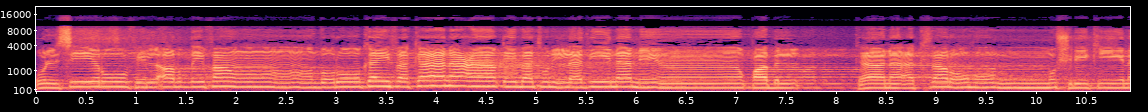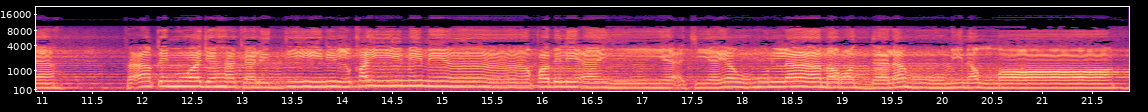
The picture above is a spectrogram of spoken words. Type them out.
قل سيروا في الأرض فانظروا كيف كان عاقبة الذين من قبل. كان أكثرهم مشركين. فأقم وجهك للدين القيم من قبل أن يأتي يوم لا مرد له من الله.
